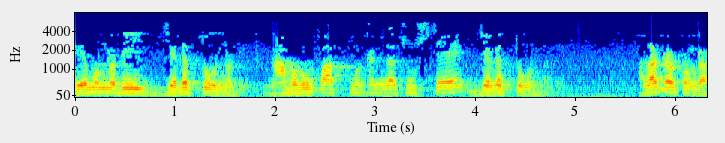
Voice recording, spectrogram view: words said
ఏమున్నది? జగత్తు ఉన్నది. నామరూపాత్మకంగా చూస్తే జగత్తు ఉన్నది. అలా కాకుండా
